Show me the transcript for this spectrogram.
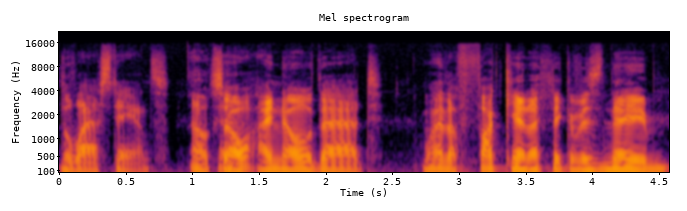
The Last Dance. Okay. So I know that. Why the fuck can't I think of his name?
